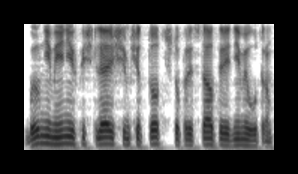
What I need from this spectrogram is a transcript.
был не менее впечатляющим, чем тот, что предстал перед ними утром.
